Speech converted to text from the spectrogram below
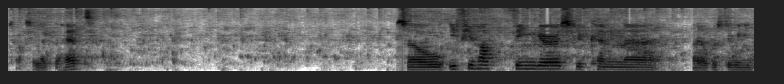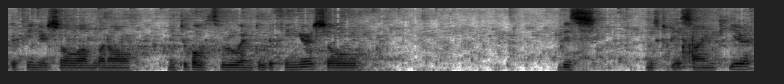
So I'll select the head. So if you have fingers, you can, uh, obviously we need the fingers, so I'm gonna need to go through and do the fingers so this needs to be assigned here.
